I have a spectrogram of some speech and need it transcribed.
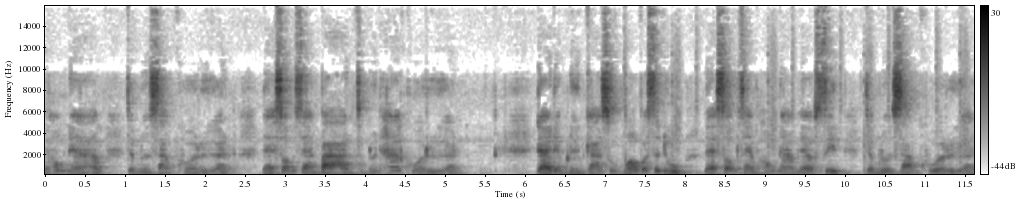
มห้องน้ำจำนวน 3 ครัวเรือน และซ่อมแซมบ้านจำนวน 5 ครัวเรือนได้ดำเนินการส่งมอบวัสดุ และซ่อมแซมห้องน้ำแล้วเสร็จจำนวน 3 ครัวเรือน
